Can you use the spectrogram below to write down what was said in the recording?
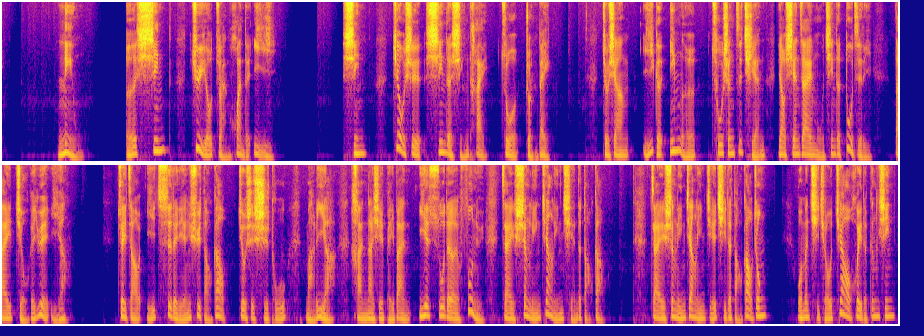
而新具有转换的意义。新就是新的形态。做准备，就像一个婴儿出生之前要先在母亲的肚子里待九个月一样。最早一次的连续祷告，就是使徒玛利亚和那些陪伴耶稣的妇女在圣灵降临前的祷告。在圣灵降临节期的祷告中，我们祈求教会的更新，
